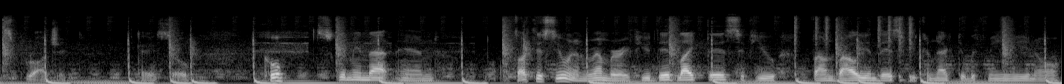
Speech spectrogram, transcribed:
this project. Okay, so cool. Just give me that and I'll talk to you soon. And remember, if you did like this, if you found value in this, if you connected with me, you know,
